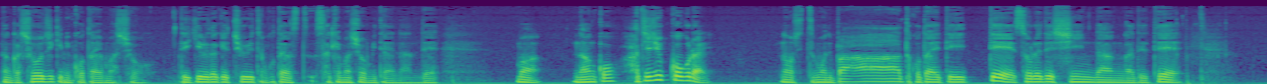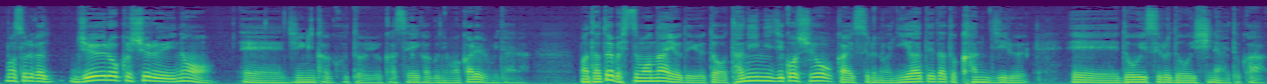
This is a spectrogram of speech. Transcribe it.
なんか正直に答えましょうできるだけ中立の答えを避けましょうみたいなんでまあ何個 ?80 個ぐらいの質問にバーッと答えていってそれで診断が出てまあそれが16種類の、えー人格というか性格に分かれるみたいな、まあ、例えば質問内容で言うと他人に自己紹介するのが苦手だと感じる、えー同意する同意しないとか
